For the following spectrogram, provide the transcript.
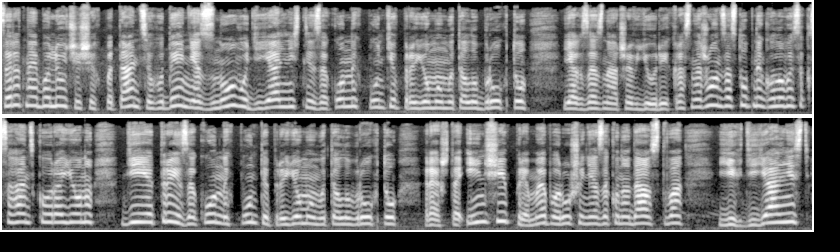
Серед найболючіших питань сьогодення знову діяльність незаконних пунктів прийому металобрухту. Як зазначив Юрій Краснажон, заступник голови Саксаганського району, діє три законних пункти прийому металобрухту. Решта інші пряме порушення законодавства. Їх діяльність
